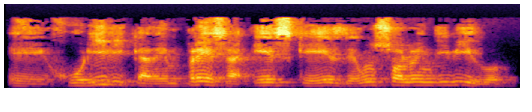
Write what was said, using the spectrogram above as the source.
eh, jurídica de empresa es que es de un solo individuo,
